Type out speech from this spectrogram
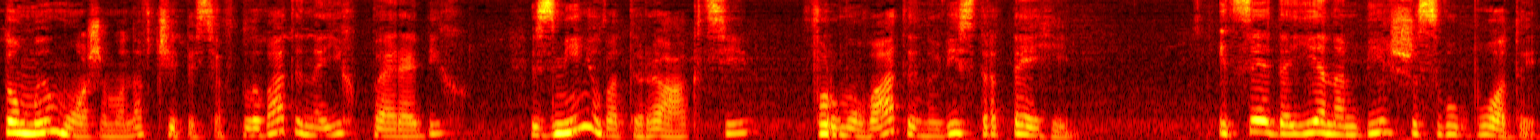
то ми можемо навчитися впливати на їх перебіг, змінювати реакції, формувати нові стратегії. І це дає нам більше свободи,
